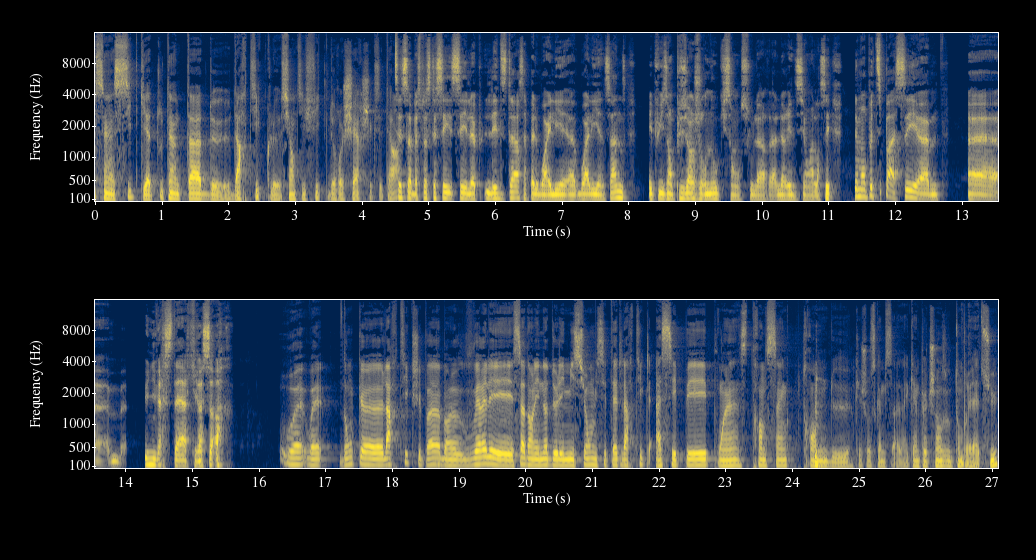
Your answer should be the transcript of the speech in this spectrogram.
C'est un site qui a tout un tas d'articles scientifiques, de recherche, etc. C'est ça, parce que c'est l'éditeur s'appelle Wiley, euh, Wiley Sons, et puis ils ont plusieurs journaux qui sont sous leur, leur édition. Alors c'est mon petit passé euh, euh, universitaire qui ressort. Ouais, ouais. Donc euh, l'article, je sais pas, vous verrez les, ça dans les notes de l'émission, mais c'est peut-être l'article ACP.3532, quelque chose comme ça. Avec un peu de chance, vous tomberez là-dessus.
